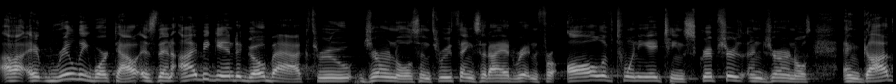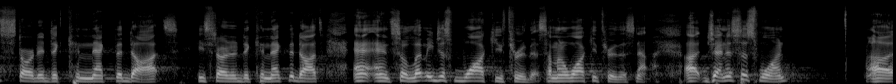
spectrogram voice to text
uh, it really worked out is then i began to go back through journals and through things that i had written for all of 2018, scriptures and journals, and God started to connect the dots. He started to connect the dots. And, and so let me just walk you through this. I'm going to walk you through this now. Uh, Genesis 1. uh,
